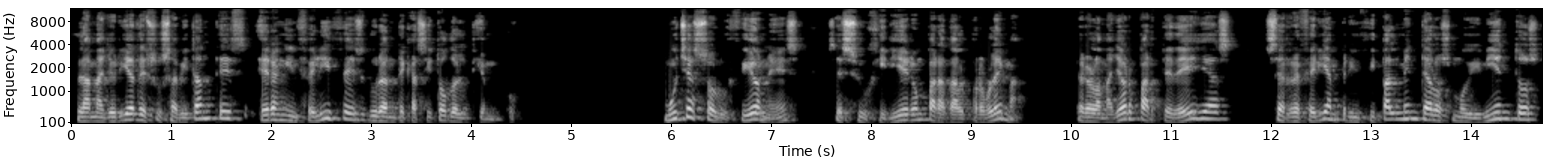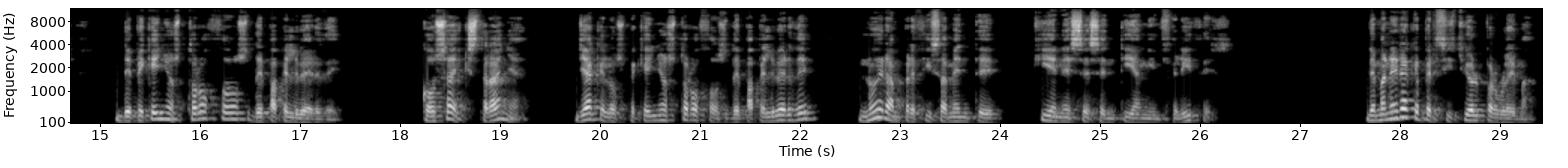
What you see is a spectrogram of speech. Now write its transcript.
La mayoría de sus habitantes eran infelices durante casi todo el tiempo. Muchas soluciones se sugirieron para tal problema, pero la mayor parte de ellas se referían principalmente a los movimientos de pequeños trozos de papel verde. Cosa extraña, ya que los pequeños trozos de papel verde no eran precisamente quienes se sentían infelices. De manera que persistió el problema.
